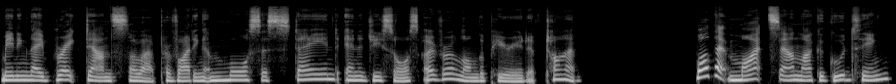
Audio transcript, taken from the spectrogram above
meaning they break down slower, providing a more sustained energy source over a longer period of time. While that might sound like a good thing,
